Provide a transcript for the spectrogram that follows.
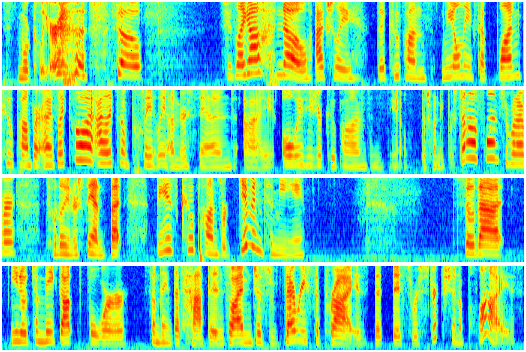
It's more clear. so she's like, oh, no, actually, the coupons we only accept one coupon per i was like oh I, I, like completely understand. I always use your coupons and you know the 20% off ones or whatever. Totally understand but these coupons were given to me so that you know to make up for something that happened so i'm just very surprised that this restriction applies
